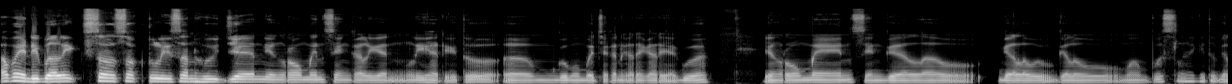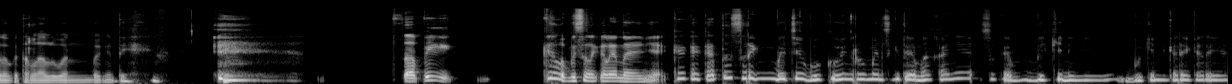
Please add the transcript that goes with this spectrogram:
apa ya dibalik sosok tulisan hujan yang romance yang kalian lihat itu, um, gue membacakan karya-karya gue yang romance, yang galau, galau, galau mampus lah gitu, galau keterlaluan banget ya. Tapi kalau misalnya kalian nanya, kakak tuh sering baca buku yang romance gitu ya, makanya suka bikin ini, bikin karya-karya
